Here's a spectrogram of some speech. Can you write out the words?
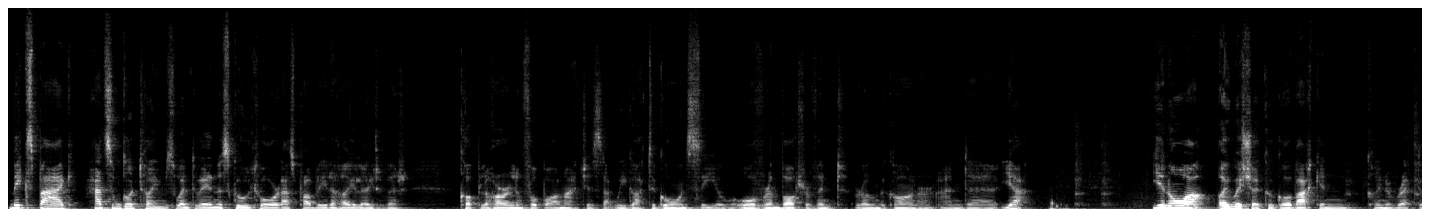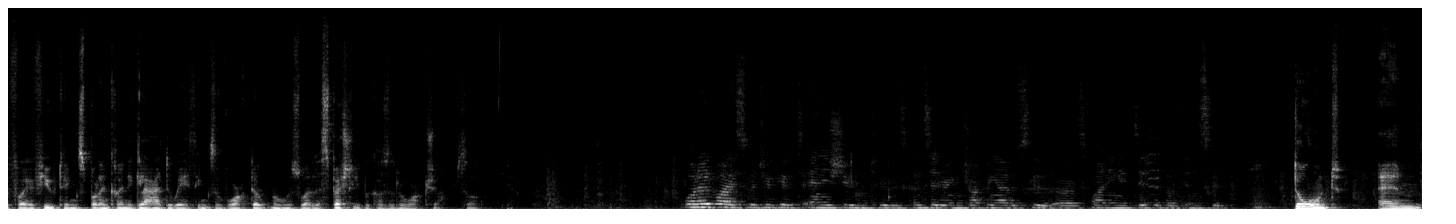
mixed bag. Had some good times, went away on a school tour, that's probably the highlight of it. A couple of hurling football matches that we got to go and see over in Buttevant around the corner, and uh, yeah. You know what? I wish I could go back and kind of rectify a few things, but I'm kind of glad the way things have worked out now as well, especially because of the workshop. So What advice would you give to any student who is considering dropping out of school or is finding it difficult in school? don't um,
